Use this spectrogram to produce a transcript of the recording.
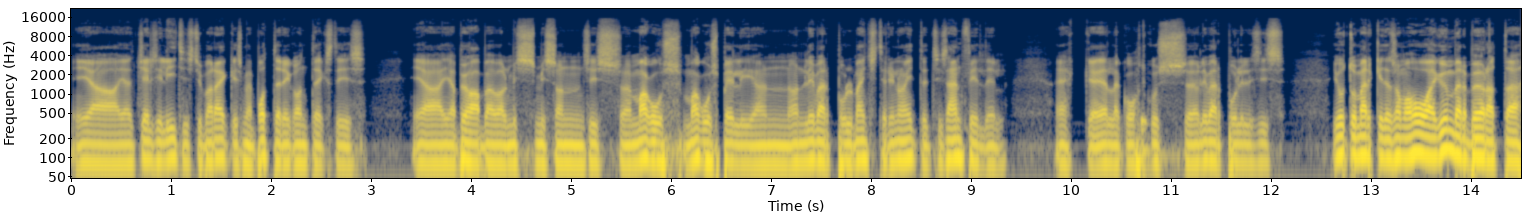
ja, ja Chelsea Leedsist juba rääkisime Potteri kontekstis ja, ja pühapäeval, mis, mis on siis magus, magus peli, on, on Liverpool, Manchester United siis Anfieldil. Ehk jälle koht, kus Liverpoolil siis jutumärkides oma hooaeg ümber pöörata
